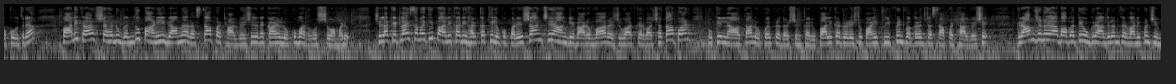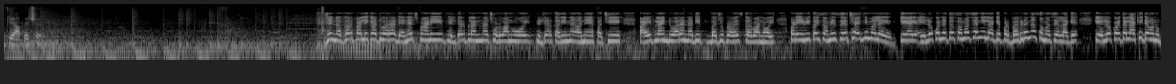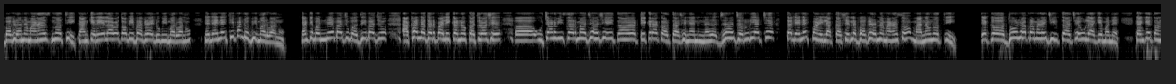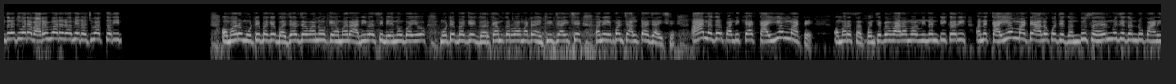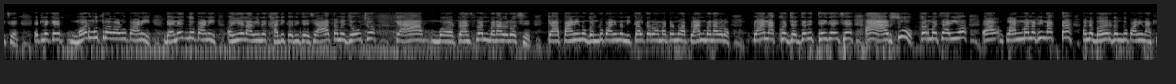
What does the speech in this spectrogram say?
લોકો ઉતર્યા. પાલિકા શહેરનું ગંદુ પાણી ગામના રસ્તા પર ઠાલવે છે, જેને કારણે લોકોમાં રોષ જોવા મળ્યો. છેલ્લા કેટલાય સમયથી પાલિકાની હરકતથી લોકો પરેશાન છે. આ અંગે વારંવાર રજૂઆત કરવા છતાં પણ ઉકેલ ના આવતા લોકોએ પ્રદર્શન કર્યું. પાલિકા ડ્રેનેજનું પાણી ટ્રીટમેન્ટ વગર જ રસ્તા પર ઠાલવે છે. ગ્રામજનોએ આ બાબતે ઉગ્ર આંદોલન કરવાની પણ ચીમકી આપી છે. જે નગરપાલિકા દ્વારા ડેનેજ પાણી ફિલ્ટર પ્લાન્ટમાં છોડવાનું હોય, ફિલ્ટર કરીને અને પછી પાઇપલાઇન દ્વારા નદી બાજુ પ્રવેશ કરવાનો હોય. પણ એવી કોઈ સમસ્યા છે જ નહીં મળે. કે એ લોકોને તો સમસ્યા નહીં લાગે, પણ ભગડાને સમસ્યા લાગે. કે એ લોકોએ તો લાખી દેવાનું. ભગડાને માણસ નથી. કારણ કે રેલ આવે તો બી ભગડાએ ડૂબી મરવાનું. ને ડેનેજથી પણ ડૂબી મરવાનું. કારણ કે બંને બાજુ, બધી બાજુ આખા નગરપાલિકાનો કચરો છે. ઉંચાણ વિસ્તારમાં જ્યાં છે ટેકરા કરતા છે. ને જ્યાં જરૂરિયાત છે ત્યાં ડેનેજ પાણી લાગતા છે. એટલે ભગડાના માણસો માનવ નથી. એક ધોરણા પ્રમાણે જીવતા છે એવું લાગે મને. કારણ કે તંત્ર દ્વારા વારંવાર અમે રજૂઆત કરી અમારો મોટે ભાગે બજાર જવાનો કે અમારા આદિવાસી બહેનો ભાઈઓ મોટે ભાગે ઘરકામ કરવા માટે અહીંથી જાય છે અને એ પણ ચાલતા જાય છે. આ નગરપાલિકા કાયમ માટે અમારા સરપંચે પણ વારંવાર વિનંતી કરી અને કાયમ માટે આ લોકો જે ગંદુ શહેરનું જે ગંદુ પાણી છે, એટલે કે મળમૂત્ર વાળું પાણી, ડેનેજનું પાણી અહીંયા લાવીને ખાલી કરી જાય છે. આ તમે જોવો છો કે આ ટ્રાન્સપ્લાન્ટ બનાવેલો છે, કે આ પાણીનું ગંદુ પાણીનો નિકાલ કરવા માટેનો આ પ્લાન બનાવેલો. પ્લાન આખો જર્જરિત થઈ જાય છે. આ આળસુ કર્મચારીઓ આ પ્લાનમાં નથી નાખતા અને બહાર ગંદુ પાણી નાખી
